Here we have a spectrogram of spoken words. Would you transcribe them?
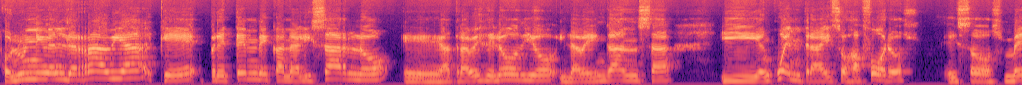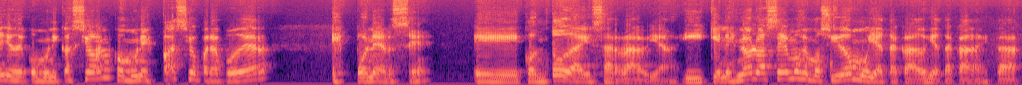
con un nivel de rabia que pretende canalizarlo eh, a través del odio y la venganza y encuentra esos aforos, esos medios de comunicación como un espacio para poder exponerse eh, con toda esa rabia. Y quienes no lo hacemos hemos sido muy atacados y atacadas esta,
